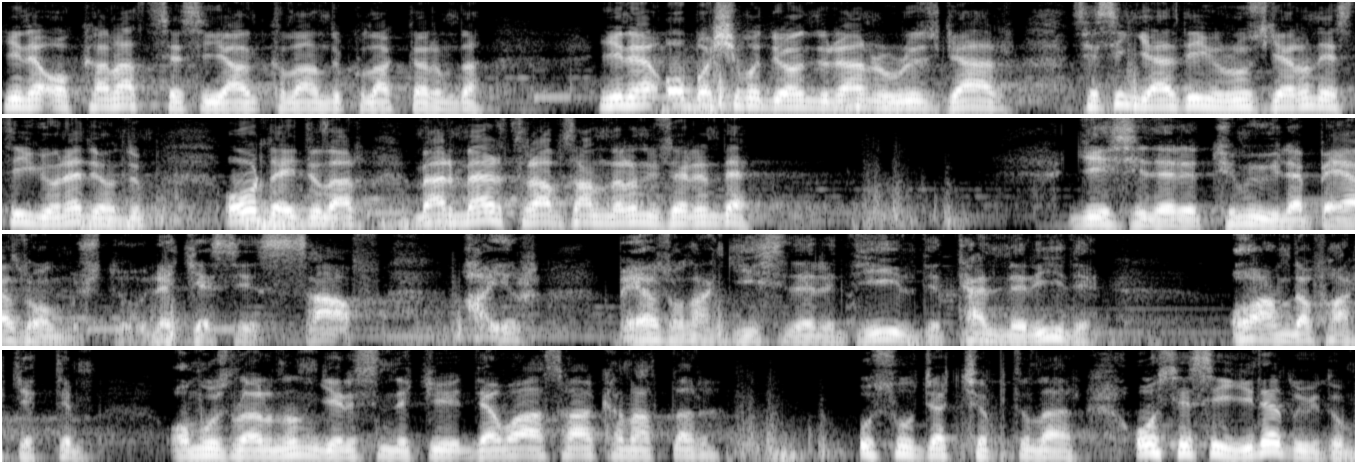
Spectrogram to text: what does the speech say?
yine o kanat sesi yankılandı kulaklarımda. Yine o başımı döndüren rüzgar, sesin geldiği rüzgarın estiği yöne döndüm. Oradaydılar, mermer trabzanların üzerinde. Giysileri tümüyle beyaz olmuştu, lekesi saf. Hayır, beyaz olan giysileri değildi, tenleriydi. O anda fark ettim, omuzlarının gerisindeki devasa kanatları. Usulca çırptılar. O sesi yine duydum.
